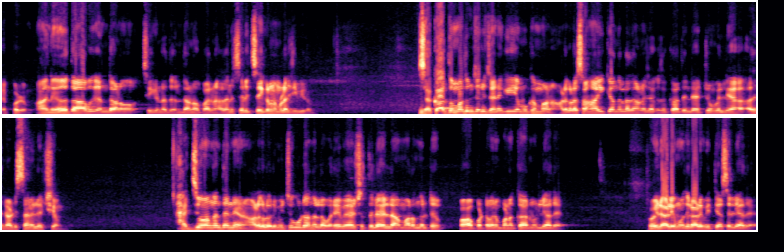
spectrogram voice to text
എപ്പോഴും. ആ നേതാവ് എന്താണോ ചെയ്യേണ്ടത് എന്താണോ പറയുന്നത് അതനുസരിച്ചേക്കണം നമ്മളെ ജീവിതം. ജക്കാത്തും അതും ചെറിയ ജനകീയ മുഖമാണ്. ആളുകളെ സഹായിക്കുക എന്നുള്ളതാണ് ജക്കാത്തിന്റെ ഏറ്റവും വലിയ അതിന്റെ അടിസ്ഥാന ലക്ഷ്യം. ഹജ്ജും അങ്ങനെ തന്നെയാണ്. ആളുകൾ ഒരുമിച്ച് കൂടുക എന്നല്ല. ഒരേ വേഷത്തിൽ എല്ലാം മറന്നിട്ട് പാവപ്പെട്ടവനും പണക്കാരനും ഇല്ലാതെ. തൊഴിലാളി മുതലാളിയും വ്യത്യാസമില്ലാതെ.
